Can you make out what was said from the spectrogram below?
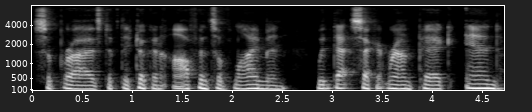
surprised if they took an offensive lineman with that second round pick, and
